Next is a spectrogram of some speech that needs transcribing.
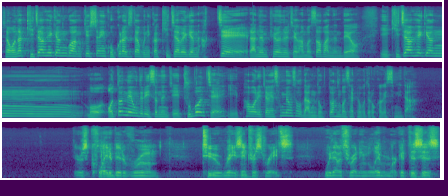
자, 워낙 기자회견과 함께 시장이 고꾸라지다 보니까 기자회견 악재라는 표현을 제가 한번 써봤는데요. 이 기자회견 뭐 어떤 내용들이 있었는지 두 번째 이 파월 의장의 성명서 낭독도 한번 살펴보도록 하겠습니다. there's quite a bit of room to raise interest rates without threatening the labor market. This is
